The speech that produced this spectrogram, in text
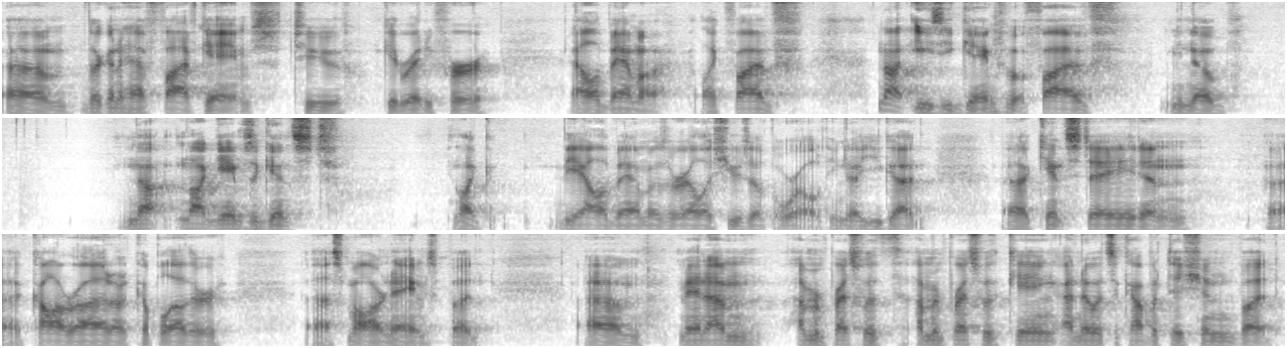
um, they're going to have five games to get ready for Alabama. Like five, not easy games, but five you know, not not games against like the Alabamas or LSU's of the world. You know, you got uh, Kent State and uh, Colorado, and a couple other uh, smaller names. But um, man, I'm I'm impressed with I'm impressed with King. I know it's a competition, but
